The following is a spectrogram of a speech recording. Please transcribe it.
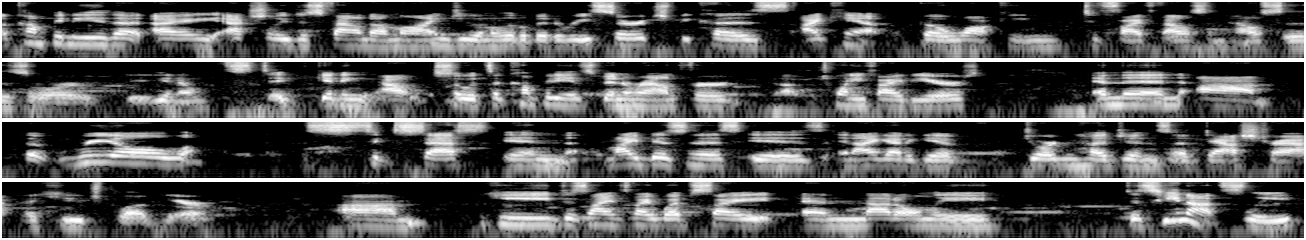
a company that I actually just found online doing a little bit of research because I can't go walking to 5,000 houses or, you know, getting out. So it's a company that's been around for uh, 25 years. And then um, the real success in my business is, and I got to give Jordan Hudgens of Dash Track a huge plug here. Um, he designs my website, and not only does he not sleep,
